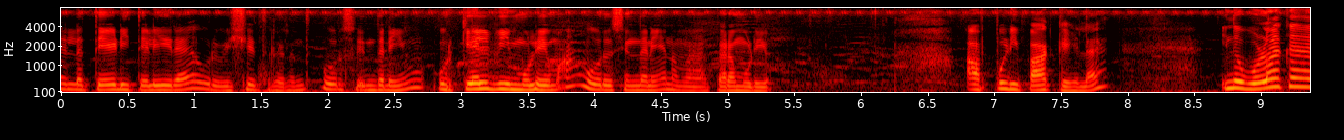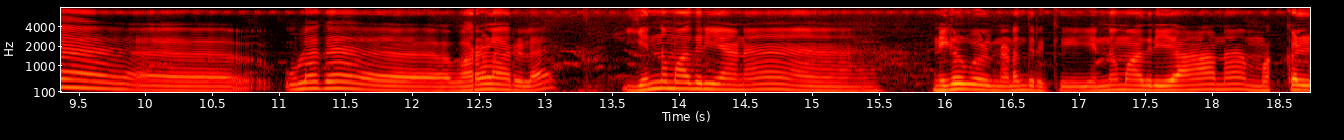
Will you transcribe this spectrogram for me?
இல்லை தேடி தெளிகிற ஒரு விஷயத்துலேருந்து ஒரு சிந்தனையும் ஒரு கேள்வி மூலிமா ஒரு சிந்தனையை நம்ம பெற முடியும். அப்படி பார்க்கையில் இந்த உலக உலக வரலாறில் என்ன மாதிரியான நிகழ்வுகள் நடந்திருக்கு? என்ன மாதிரியான மக்கள்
